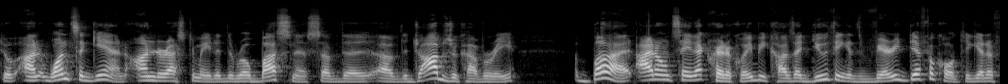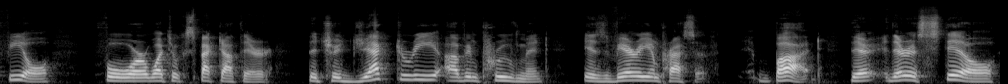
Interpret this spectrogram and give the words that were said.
to have once again underestimated the robustness of the of the jobs recovery. But I don't say that critically because I do think it's very difficult to get a feel for what to expect out there. The trajectory of improvement is very impressive, but there there is still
